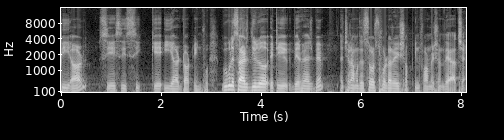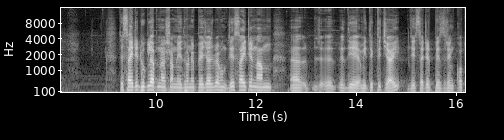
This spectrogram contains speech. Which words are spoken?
PR সিএসিসি কে ইআর ডট ইনফো গুগলে সার্চ দিলেও এটি বের হয়ে আসবে। এছাড়া আমাদের সোর্স ফোল্ডারে এই সব ইনফরমেশন দেওয়া আছে। তো সাইটে ঢুকলে আপনার সামনে এই ধরনের পেজ আসবে এবং যে সাইটের নাম দিয়ে আমি দেখতে চাই, যে সাইটের পেজ র্যাঙ্ক কত,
